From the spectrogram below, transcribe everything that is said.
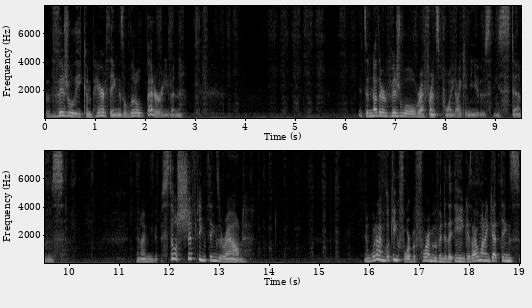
visually compare things a little better even. It's another visual reference point I can use, these stems and I'm still shifting things around. And what I'm looking for before I move into the ink is I want to get things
